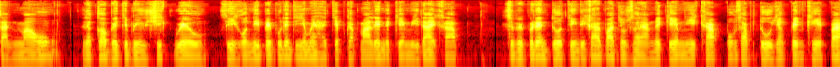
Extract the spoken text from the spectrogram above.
สันเมาส์ แล้วก็เบนจามิลชิกเวลสี่คนนี้เป็นผู้เล่นที่ยังไม่หายเจ็บกลับมาเล่นในเกมนี้ได้ครับจะเป็นผู้เล่นตัวจริงที่คาดว่าจะลงสนามในเกมนี้ครับผู้สาประตูยังเป็นเคป้า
